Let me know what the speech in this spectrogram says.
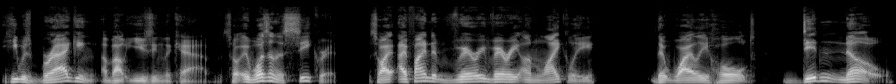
he was bragging about using the cab so it wasn't a secret so i, I find it very very unlikely that wiley holt didn't know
